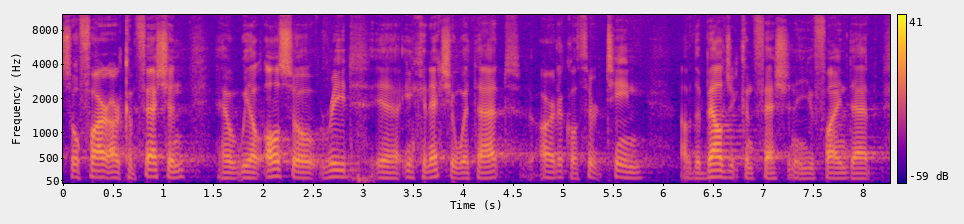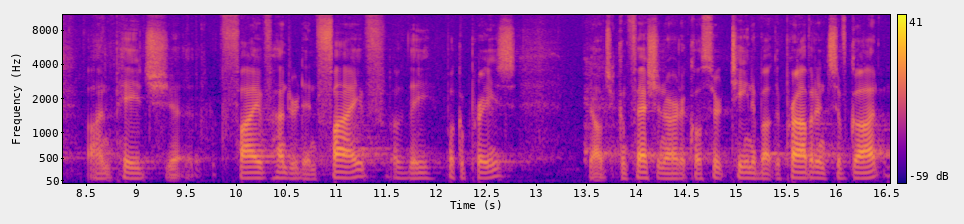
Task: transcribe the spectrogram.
So far, our confession, we'll also read uh, in connection with that Article 13 of the Belgic Confession, and you find that on page uh, 505 of the Book of Praise. Belgic Confession, Article 13, about the providence of God.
